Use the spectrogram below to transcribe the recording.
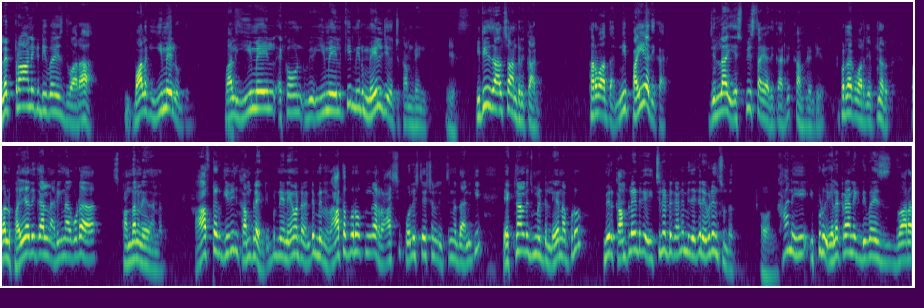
ఎలక్ట్రానిక్ డివైస్ ద్వారా వాళ్ళకి ఈమెయిల్ ఉంటుంది. వాళ్ళ ఈమెయిల్ అకౌంట్ ఈమెయిల్కి మీరు మెయిల్ చేయొచ్చు complaint it is also on record తర్వాత నీ పై అధికారి జిల్లా ఎస్పీ స్థాయి అధికారిని కంప్లైంట్ చేయొచ్చు ఇప్పటిదాకా వారు చెప్పినారు. వాళ్ళు పై అధికారులను అడిగినా కూడా స్పందన లేదన్నారు. After giving complaint. ఇప్పుడు నేను ఏమంటానంటే మీరు రాతపూర్వకంగా రాసి పోలీస్ స్టేషన్లో ఇచ్చిన దానికి ఎక్నాలజ్మెంట్ లేనప్పుడు మీరు కంప్లైంట్గా ఇచ్చినట్టుగానే మీ దగ్గర ఎవిడెన్స్ ఉండదు. కానీ ఇప్పుడు ఎలక్ట్రానిక్ డివైస్ ద్వారా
